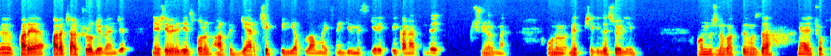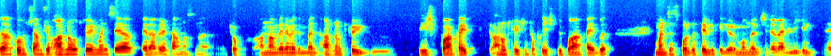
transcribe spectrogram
e, paraya para çarçur oluyor bence. Nevşehir Belediyespor'un artık gerçek bir yapılanma içine girmesi gerektiği kanaatinde düşünüyorum ben. Onu net bir şekilde söyleyeyim. Onun dışına baktığımızda yani çok daha konuşacağım şu Arnavutköy'ün Manisa'ya berabere kalmasına çok anlam veremedim. Ben Arnavutköy e, değişik puan kayıp Arnavutköy için çok değişik bir puan kaybı. Manisa Spor'da tebrik ediyorum. Onlar için de ben ligin e,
